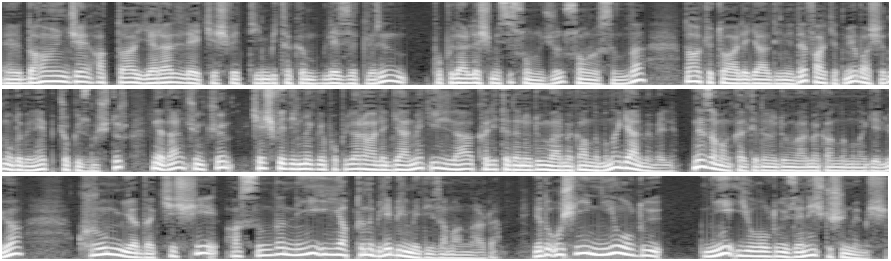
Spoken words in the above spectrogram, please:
Ee, daha önce hatta yerelle keşfettiğim bir takım lezzetlerin popülerleşmesi sonucu sonrasında daha kötü hale geldiğini de fark etmeye başladım. O da beni hep çok üzmüştür. Neden? Çünkü keşfedilmek ve popüler hale gelmek illa kaliteden ödün vermek anlamına gelmemeli. Ne zaman kaliteden ödün vermek anlamına geliyor? Kurum ya da kişi aslında neyi iyi yaptığını bile bilmediği zamanlarda. Ya da o şeyin niye olduğu niye iyi olduğu üzerine hiç düşünmemiş.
